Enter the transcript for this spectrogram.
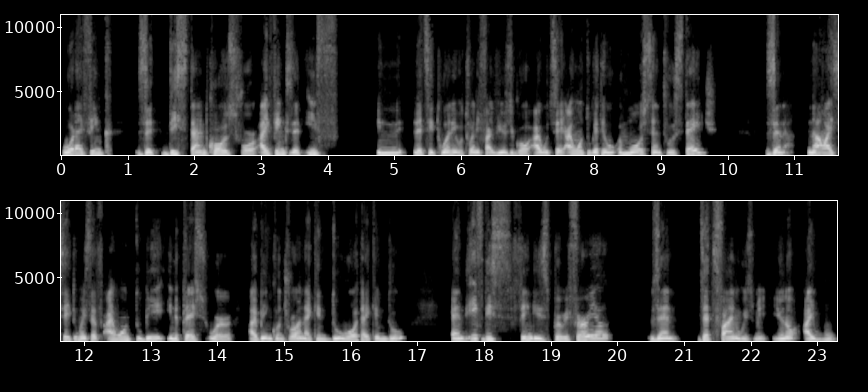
what I think that this time calls for. I think that if in let's say 20 or 25 years ago, I would say I want to get a, a more central stage, then now I say to myself, I want to be in a place where I be in control and I can do what I can do. And if this thing is peripheral, then that's fine with me. You know, I w-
